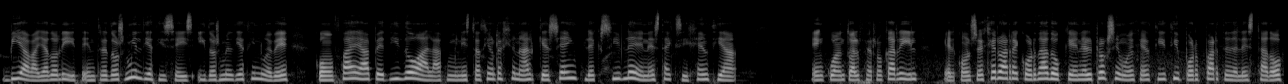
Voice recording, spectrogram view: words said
vía Valladolid entre 2016 y 2019, CONFAE ha pedido a la Administración regional que sea inflexible en esta exigencia. En cuanto al ferrocarril, el consejero ha recordado que en el próximo ejercicio y por parte del Estado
